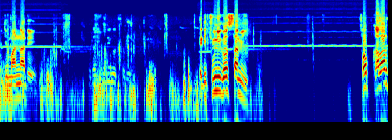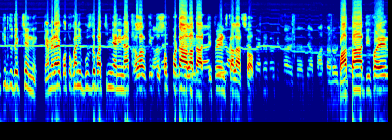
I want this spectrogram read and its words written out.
এটি মান্না দে ওটা চুরি করতে হবে। এটি চুনি গোস্বামী। সব কালার কিন্তু দেখছেন, ক্যামেরায় কতখানি বুঝতে পারছেন জানি না, কালার কিন্তু সবকটা আলাদা ডিফারেন্ট কালার সব। পাতা ডিফারেন্স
